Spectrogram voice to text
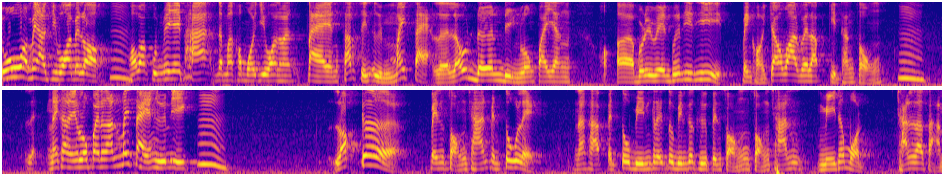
รู้ว่าไม่เอาจีวรไปหรอกอืมเพราะว่าคุณไม่ใช่พระจะมาขโมยจีวรมาแต่อย่างทรัพย์สินอื่นไม่แตะเลย แล้วเดินดิ่งลงไปยังเอ่อบริเวณพื้นที่ที่เป็นของเจ้าวาดไว้รับกิจทางสงฆ์อืมและ ในขณะที่ลงไปตรงนั้นไม่แตะอย่างอื่นอีก อืม ล็อกเกอร์เป็นสองชั้นเป็นตู้เหล็กนะครับ เป็นตู้บินเขาเรียกตู้บินก็คือเป็นสองสองชั้นมีทั้งหมดชั้นละสาม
